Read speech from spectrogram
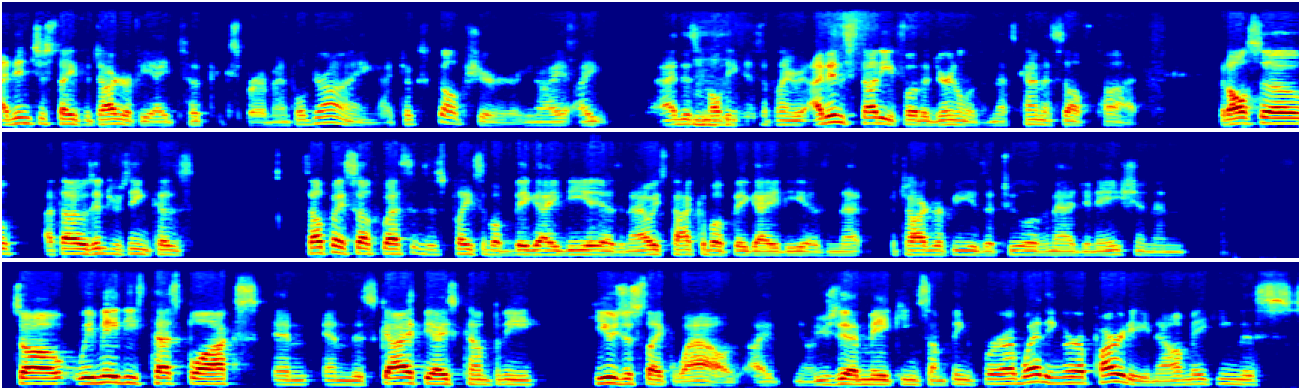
I didn't just study photography. I took experimental drawing. I took sculpture. You know, I I, I had this Mhm. multidisciplinary. I didn't study photojournalism. That's kind of self-taught. But also, I thought it was interesting because South by Southwest is this place about big ideas, and I always talk about big ideas, and that photography is a tool of imagination. And so we made these test blocks, and and this guy at the ice company, he was just like, "Wow, I you know usually I'm making something for a wedding or a party. Now I'm making this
